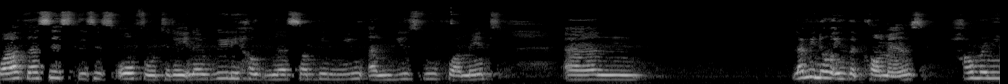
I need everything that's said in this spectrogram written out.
Well, that's it. This is all for today, and I really hope you learned something new and useful from it. And let me know in the comments how many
